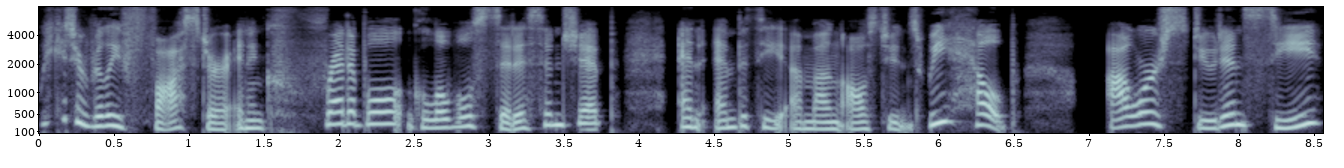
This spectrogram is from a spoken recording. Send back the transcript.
we get to really foster an incredible global citizenship and empathy among all students. We help our students see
